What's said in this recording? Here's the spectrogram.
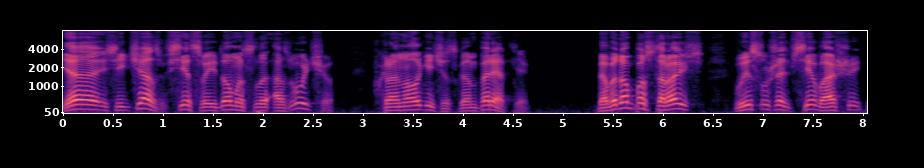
Я сейчас все свои домыслы озвучу в хронологическом порядке. А потом постараюсь выслушать все ваши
